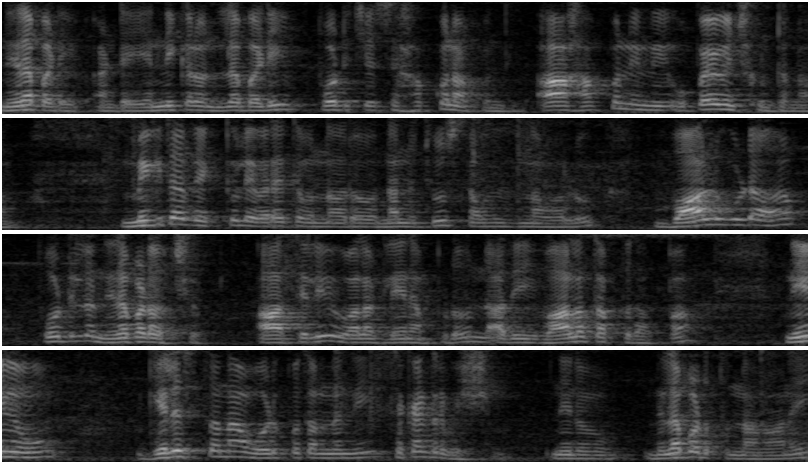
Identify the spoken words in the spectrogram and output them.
నిలబడి అంటే ఎన్నికలో నిలబడి పోటీ చేసే హక్కు నాకు ఉంది. ఆ హక్కుని నేను ఉపయోగించుకుంటున్నాను. మిగతా వ్యక్తులు ఎవరైతే ఉన్నారో నన్ను చూసి నవ్వుతున్న వాళ్ళు వాళ్ళు కూడా పోటీలో నిలబడవచ్చు ఆ తెలివి వాళ్ళకి లేనప్పుడు అది వాళ్ళ తప్పు తప్ప నేను గెలుస్తానా ఓడిపోతానన్నది సెకండరీ విషయం. నేను నిలబడుతున్నాను అని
